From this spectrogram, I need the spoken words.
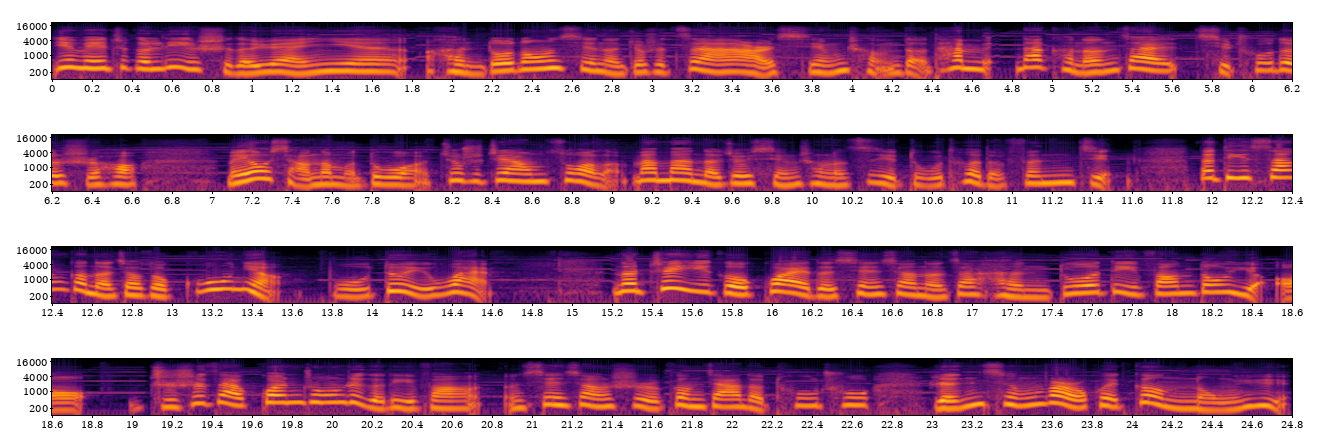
因为这个历史的原因，很多东西呢就是自然而形成的。他没，他可能在起初的时候没有想那么多，就是这样做了，慢慢的就形成了自己独特的风景。那第三个呢，叫做姑娘不对外。那这一个怪的现象呢，在很多地方都有，只是在关中这个地方，嗯，现象是更加的突出，人情味儿会更浓郁。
